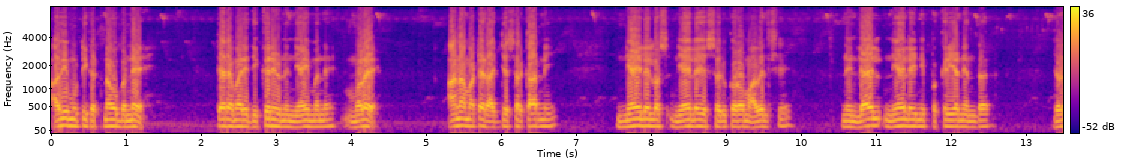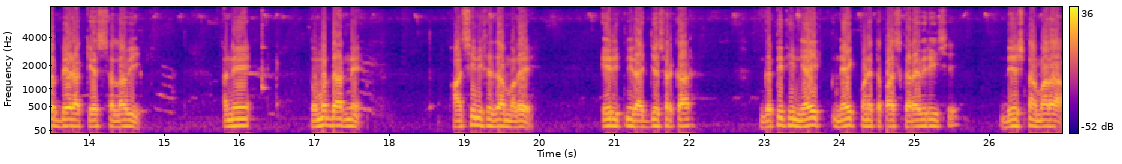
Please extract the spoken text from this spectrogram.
આવી મોટી ઘટનાઓ બને ત્યારે અમારી દીકરીઓને ન્યાય મને મળે. આના માટે રાજ્ય સરકારની ન્યાયલયલો ન્યાયાલય શરૂ કરવામાં આવેલ છે અને ન્યાય ન્યાયાલયની પ્રક્રિયાની અંદર ઝડપભેર આ કેસ ચલાવી અને તોમતદારને ફાંસીની સજા મળે એ રીતની રાજ્ય સરકાર ગતિથી ન્યાયિક ન્યાયિકપણે તપાસ કરાવી રહી છે. દેશના મારા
